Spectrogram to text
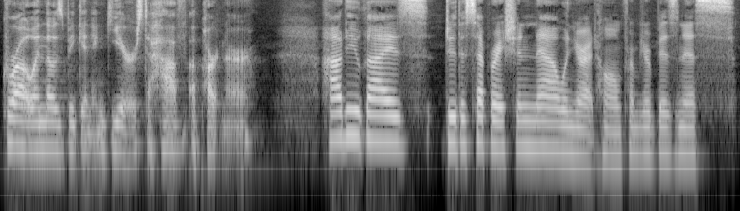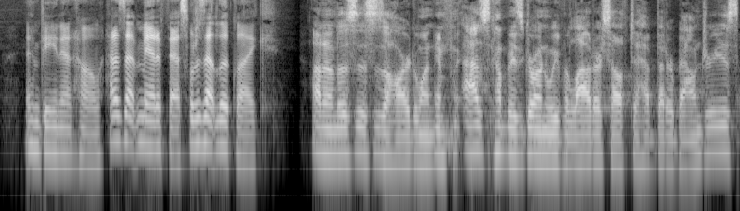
grow in those beginning years to have a partner how do you guys do the separation now when you're at home from your business and being at home? How does that manifest? What does that look like? I don't know. This, this is a hard one. And as companies grown, we've allowed ourselves to have better boundaries.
